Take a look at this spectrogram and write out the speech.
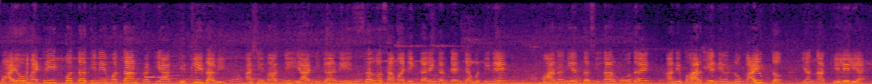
बायोमॅट्रिक पद्धतीने मतदान प्रक्रिया घेतली जावी अशी मागणी या ठिकाणी सर्व सामाजिक कार्यकर्त्यांच्या वतीने माननीय तहसीलदार महोदय आणि भारतीय निवडणूक आयुक्त यांना केलेली आहे.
